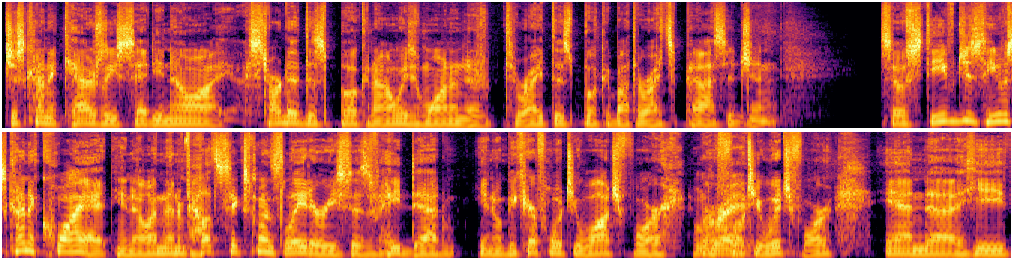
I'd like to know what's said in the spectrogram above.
just kind of casually said, you know, I, I started this book and I always wanted to, to write this book about the rites of passage. And so Steve just he was kind of quiet, you know, and then about six months later he says, "Hey, Dad, you know, be careful what you watch for or right. what you wish for." And uh, he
